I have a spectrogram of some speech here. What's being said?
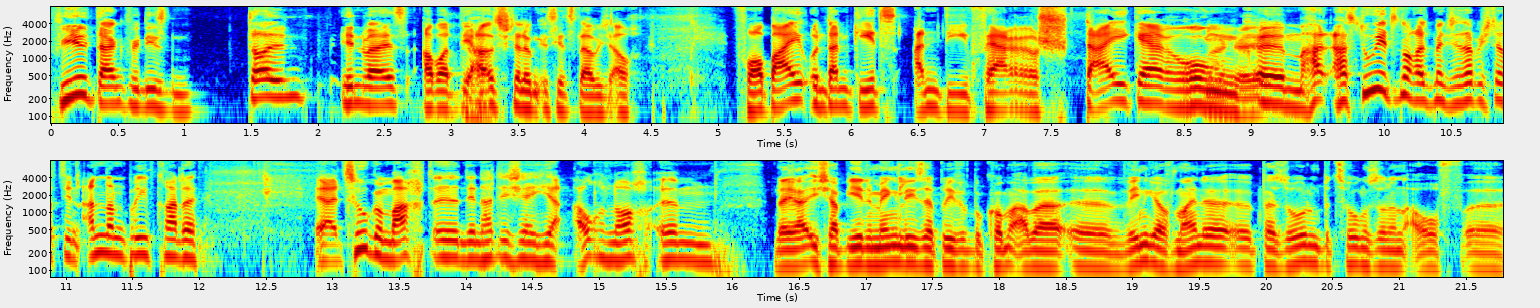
vielen Dank für diesen tollen Hinweis. Aber die Ausstellung ist jetzt, glaube ich, auch vorbei und dann geht's an die Versteigerung. Okay. Ähm, ha- hast du jetzt noch als Mensch, jetzt habe ich das den anderen Brief gerade äh, zugemacht, äh, den hatte ich ja hier auch noch. Ähm, Naja, ich habe jede Menge Leserbriefe bekommen, aber äh, weniger auf meine äh, Person bezogen, sondern auf äh,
